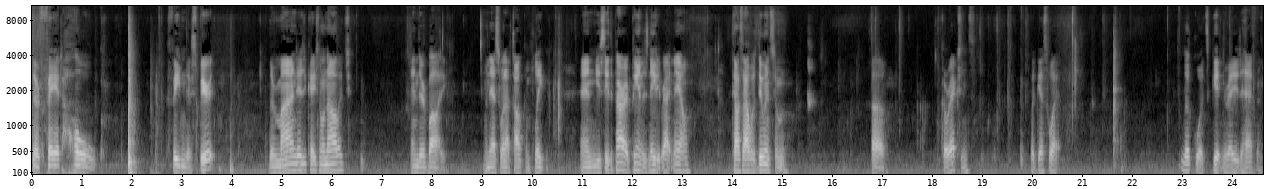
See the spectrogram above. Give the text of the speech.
they're fed whole, feeding their spirit, their mind, educational knowledge, and their body. And that's what I call complete. And you see, the power of pen is needed right now because I was doing some uh, corrections. But guess what? Look what's getting ready to happen.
